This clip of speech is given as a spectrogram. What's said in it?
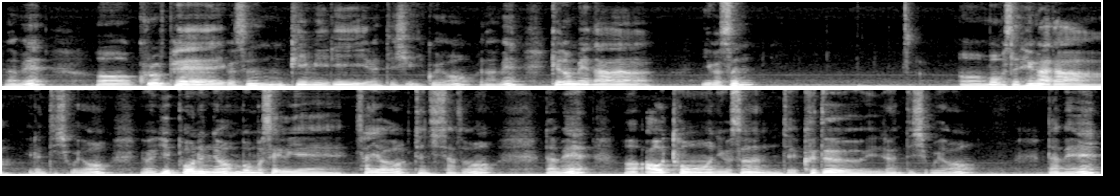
그 다음에 어, 크루페 이것은 비밀이 이런 뜻이 있고요. 그 다음에 게노메나 이것은 어, 무엇을 행하다 이런 뜻이고요. 히포는요 무엇에 의해 사역 전치사죠. 그 다음에 어, 아우톤 이것은 이제 그드 이런 뜻이고요. 그 다음에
